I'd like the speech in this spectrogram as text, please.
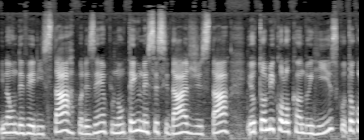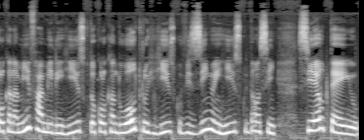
e não deveria estar, por exemplo, não tenho necessidade de estar, eu estou me colocando em risco, estou colocando a minha família em risco, estou colocando outro em risco, vizinho em risco. Então, assim, se eu tenho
